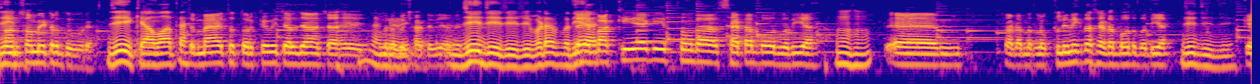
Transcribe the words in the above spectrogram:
500 ਮੀਟਰ ਦੂਰ ਹੈ। ਜੀ ਕੀ ਬਾਤ ਹੈ। ਤੇ ਮੈਂ ਇੱਥੋਂ ਤੁਰ ਕੇ ਵੀ ਚੱਲ ਜਾ ਚਾਹੇ ਮੈਨੂੰ ਕੋਈ ਛੱਡ ਵੀ ਆਵੇ। ਜੀ ਜੀ ਜੀ ਜੀ ਬੜਾ ਵਧੀਆ। ਤੇ ਬਾਕੀ ਹੈ ਕਿ ਇੱਥੋਂ ਦਾ ਸੈਟਅਪ ਬਹੁਤ ਵਧੀਆ। ਹੂੰ ਹੂੰ। ਸਾਡਾ ਮਤਲਬ ਕਲੀਨਿਕ ਦਾ ਸੈਟਅਪ ਬਹੁਤ ਵਧੀਆ। ਜੀ ਜੀ ਜੀ। ਕਿ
